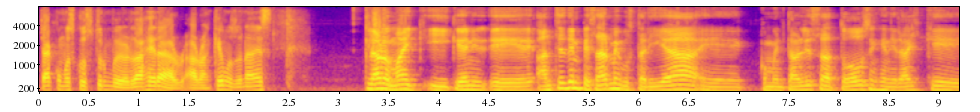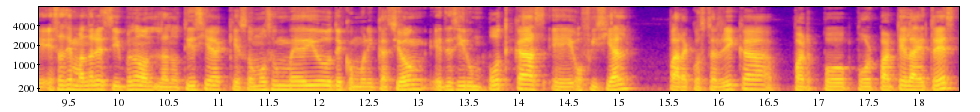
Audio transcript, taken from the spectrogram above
ya como es costumbre, ¿verdad, Jera? Arranquemos de una vez. Claro, Mike y Kenny, eh, antes de empezar me gustaría eh, comentarles a todos en general que esta semana recibimos la noticia que somos un medio de comunicación, es decir, un podcast eh, oficial para Costa Rica por, parte de la E3.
